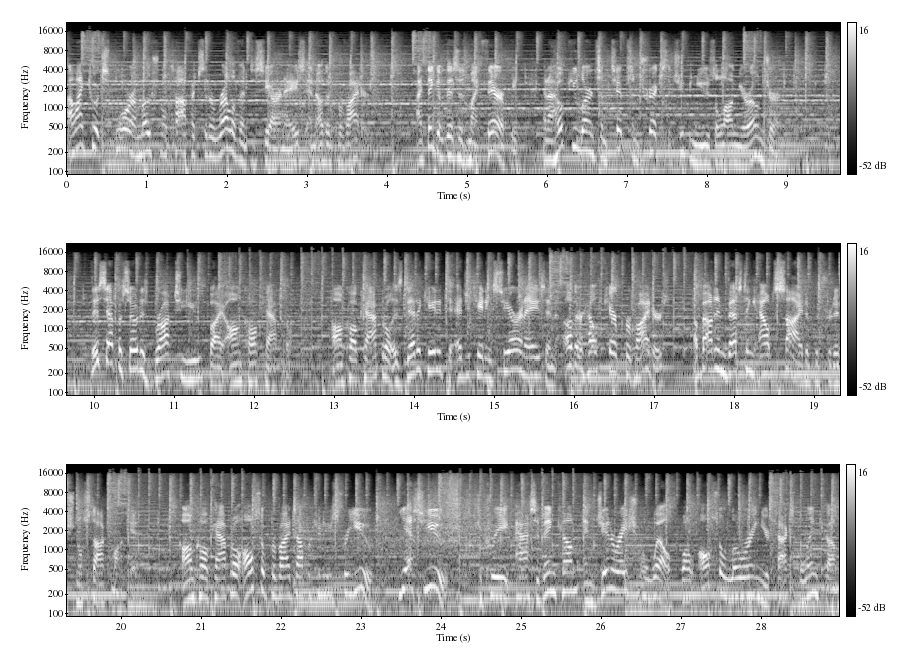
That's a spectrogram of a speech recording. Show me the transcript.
I like to explore emotional topics that are relevant to CRNAs and other providers. I think of this as my therapy, and I hope you learn some tips and tricks that you can use along your own journey. This episode is brought to you by OnCall Capital. OnCall Capital is dedicated to educating CRNAs and other healthcare providers about investing outside of the traditional stock market. OnCall Capital also provides opportunities for you, yes, you, to create passive income and generational wealth while also lowering your taxable income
